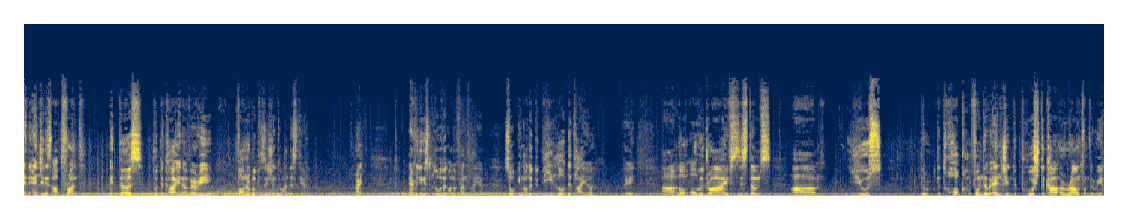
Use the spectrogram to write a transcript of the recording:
and the engine is up front it does put the car in a very vulnerable position to understeer right? Everything is loaded on the front tire. So in order to deload the tire okay uh, a lot of all-wheel drive systems um, use the, the torque from the engine to push the car around from the rear.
